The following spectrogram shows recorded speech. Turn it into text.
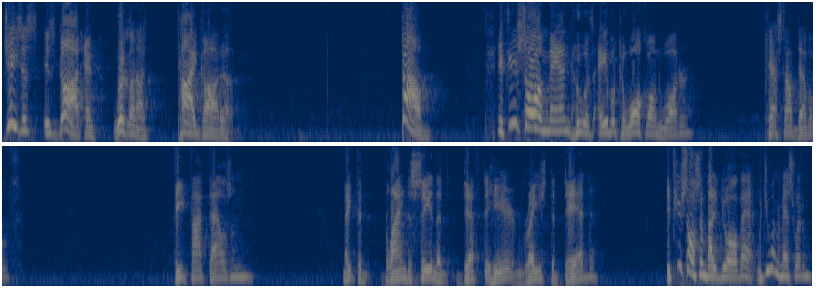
Jesus is God, and we're going to tie God up. Dumb. If you saw a man who was able to walk on water, cast out devils, feed 5,000, make the blind to see and the deaf to hear, and raise the dead. If you saw somebody do all that, would you want to mess with them?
